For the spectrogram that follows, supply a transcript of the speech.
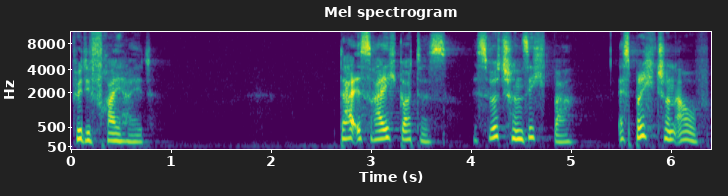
für die Freiheit. Da ist Reich Gottes. Es wird schon sichtbar. Es bricht schon auf.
